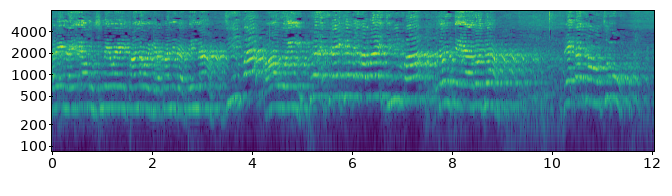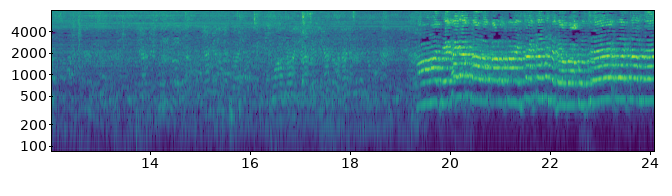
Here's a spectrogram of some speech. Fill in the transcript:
अरे नहीं हम उसमें वही खाना वगैरह खाने जाते हैं ना जीवा हाँ वही जैसे खेते ना भाई जीवा चल तैयार हो जा देखा जाऊँ चुमू हाँ देखा यार काला काला काहे चाटा में लगा हुआ कुछ कोटा में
